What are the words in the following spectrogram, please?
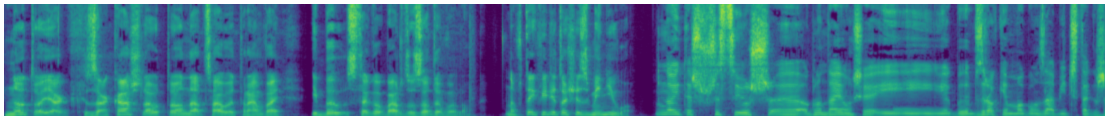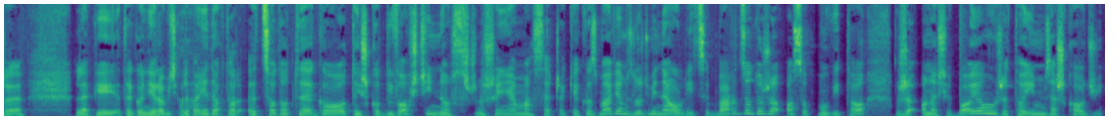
no to jak zakaszlał, to na cały tramwaj i był z tego bardzo zadowolony. No w tej chwili to się zmieniło. No i też wszyscy już e, oglądają się i jakby wzrokiem mogą zabić, także lepiej tego nie robić. Ale panie doktor, e, co do tego, tej szkodliwości noszenia maseczek, jak rozmawiam z ludźmi na ulicy, bardzo dużo osób mówi to, że one się boją, że to im zaszkodzi.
